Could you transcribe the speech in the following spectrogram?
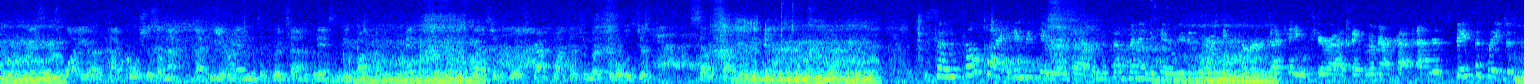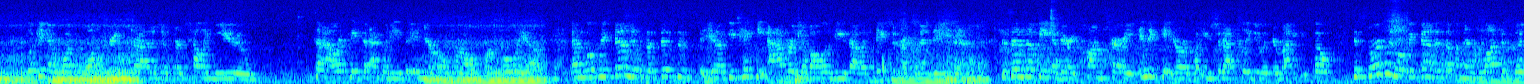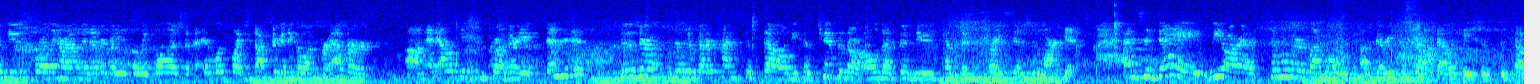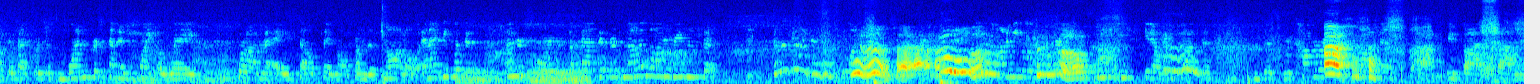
has been priced into the market. And today we are at similar levels of very distressed allocations to stocks. In fact, we're just one percentage point away from a sell signal from this model. And I think what this underscores is the fact that there's not a lot of reasons that doesn't feel like there's a lot of economy looks great. You know, we've got this this recovery process. Uh, we've got um,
